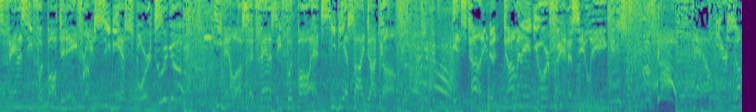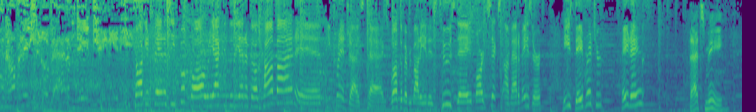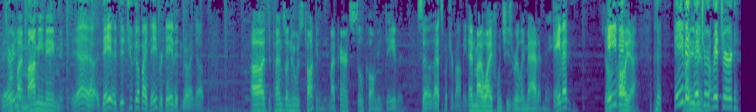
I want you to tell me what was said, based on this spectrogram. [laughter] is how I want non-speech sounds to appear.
is Fantasy Football Today from CBS Sports. Here we go. Email us at fantasyfootball at cbsi.com. Here we go. It's time to dominate your fantasy league. Let's go. Now, here's some combination of Adam, Dave, Jamie, and Heath. Talking fantasy football, reacting to the NFL Combine and the franchise tags. Welcome everybody. It is Tuesday, March 6th. I'm Adam Aizer. He's Dave Richard. Hey Dave. That's me. That's There what my is. mommy named me. Yeah, Dave, did you go by Dave or David growing up? Uh, it depends on who was talking to me. My parents still call me David. So that's what your mommy named. And my wife when she's really mad at me. David? She'll- David? Oh yeah. [laughs] David Richard mi- Richard.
